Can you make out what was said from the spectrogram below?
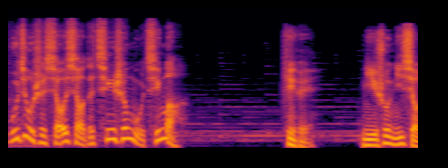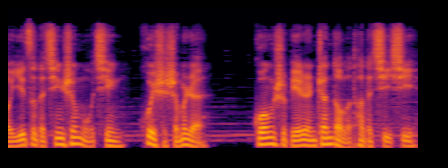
不就是小小的亲生母亲吗？”嘿嘿，你说你小姨子的亲生母亲会是什么人？光是别人沾到了她的气息，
